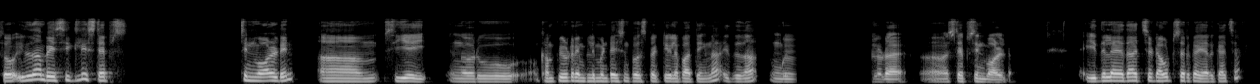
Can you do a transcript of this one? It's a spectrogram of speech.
ஸோ இதுதான் basically steps involve in CI ஒரு கம்ப்யூட்டர் இம்ப்ளிமெண்டேஷன் பெர்ஸ்பெக்டிவ்ல பார்த்தீங்கன்னா இதுதான் உங்களோட uh, ஸ்டெப்ஸ் இன்வால்வ்டு இதுல ஏதாச்சும் டவுட்ஸ் இருக்கா யாருக்காச்சும்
